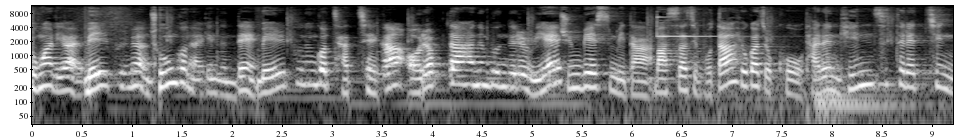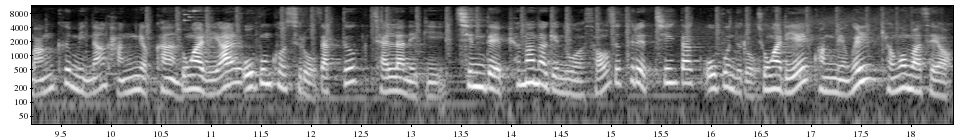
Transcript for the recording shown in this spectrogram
종아리알 매일 풀면 좋은 건 알겠는데 매일 푸는 것 자체가 어렵다 하는 분들을 위해 준비했습니다. 마사지보다 효과 좋고 다른 긴 스트레칭만큼이나 강력한 종아리알 5분 코스로 싹둑 잘라내기 침대에 편안하게 누워서 스트레칭 딱 5분으로 종아리의 광명을 경험하세요.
